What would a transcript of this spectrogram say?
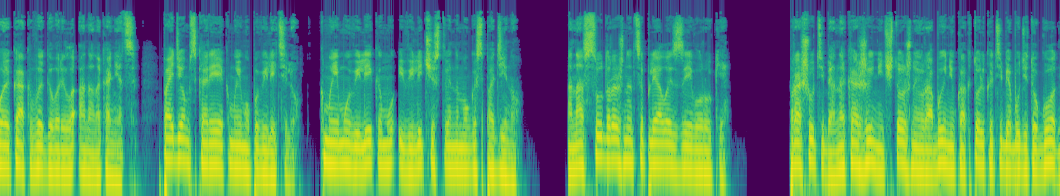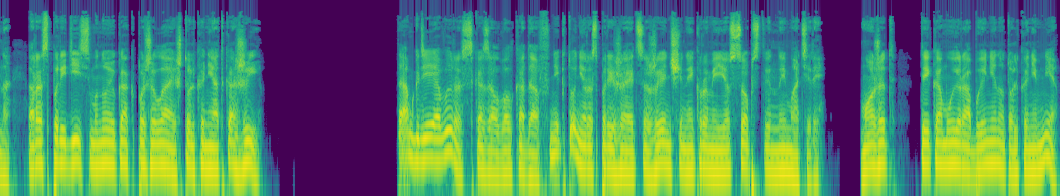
Кое-как выговорила она наконец. «Пойдем скорее к моему повелителю, к моему великому и величественному господину». Она судорожно цеплялась за его руки. «Прошу тебя, накажи ничтожную рабыню, как только тебе будет угодно, распорядись мною, как пожелаешь, только не откажи». «Там, где я вырос, — сказал волкодав, — никто не распоряжается женщиной, кроме ее собственной матери. Может, ты кому и рабыня, но только не мне.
